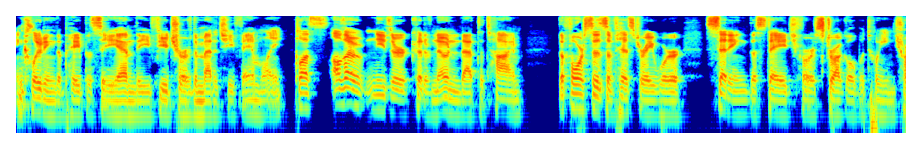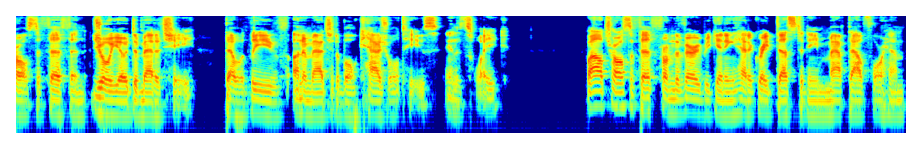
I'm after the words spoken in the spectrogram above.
including the papacy and the future of the Medici family. Plus, although neither could have known it at the time, the forces of history were setting the stage for a struggle between Charles V and Giulio de' Medici that would leave unimaginable casualties in its wake. While Charles V from the very beginning had a great destiny mapped out for him,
